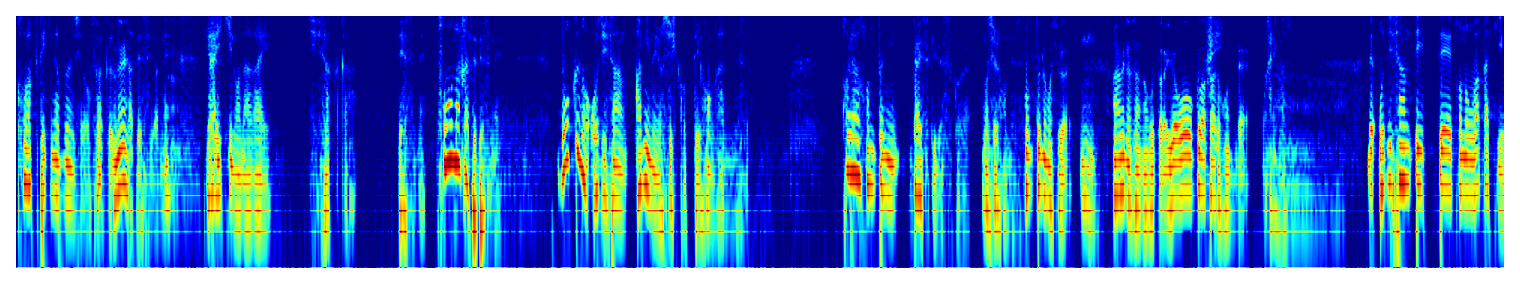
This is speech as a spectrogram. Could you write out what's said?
小悪的な文章を書く方ですよね、いや息の長い詩作家ですね。その中でですね僕のおじさん網野義彦っていう本があるんですよ。これは本当に大好きですこれ。面白い本です、ね、本当に面白い、うん、網野さんのことはよくわかる本で。わ、はい、かります。でおじさんって言ってこの若き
